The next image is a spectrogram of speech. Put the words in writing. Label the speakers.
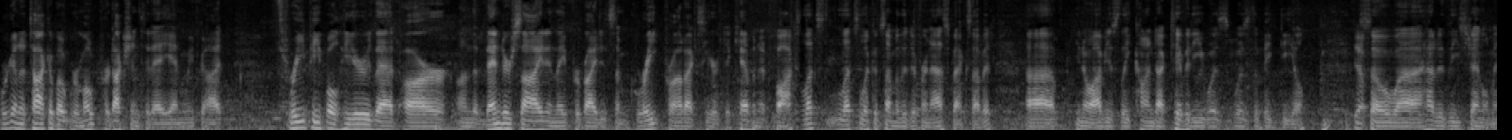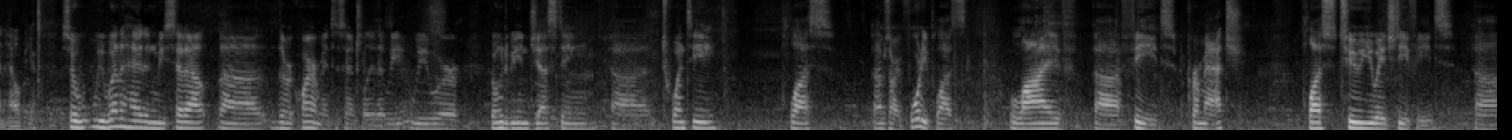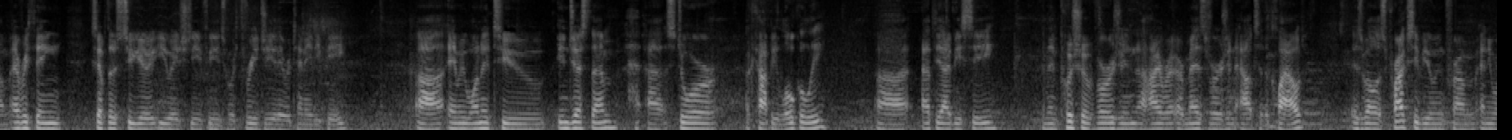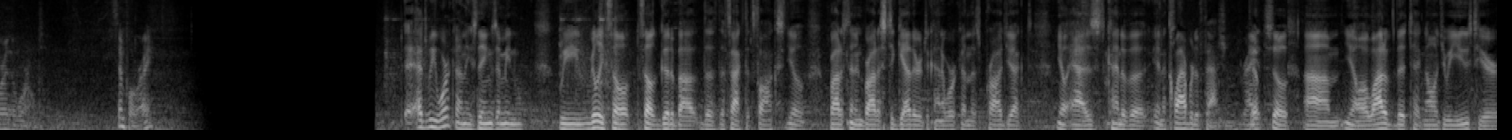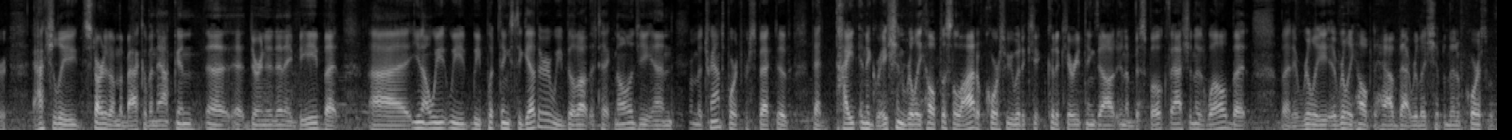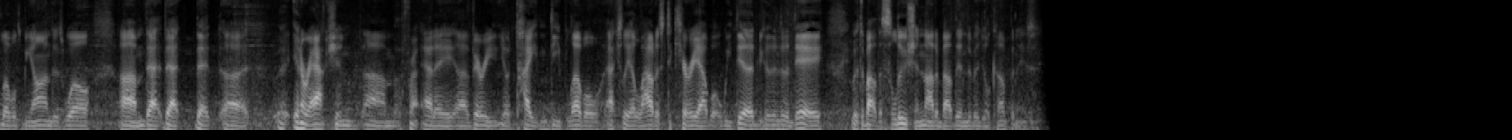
Speaker 1: We're going to talk about remote production today, and we've got three people here that are on the vendor side, and they provided some great products here to Kevin at Fox. Let's let's look at some of the different aspects of it. Uh, you know, obviously, conductivity was was the big deal.
Speaker 2: Yep.
Speaker 1: So, uh, how did these gentlemen help you?
Speaker 2: So we went ahead and we set out uh, the requirements essentially that we, we were going to be ingesting uh, 20 plus, I'm sorry, 40 plus live uh, feeds per match, plus two UHD feeds. Um, everything except those two UHD feeds were 3G, they were 1080p. Uh, and we wanted to ingest them, uh, store a copy locally uh, at the IBC, and then push a version, a high re- or MES version, out to the cloud, as well as proxy viewing from anywhere in the world. Simple, right?
Speaker 3: As we work on these things, I mean, we really felt felt good about the, the fact that Fox, you know, brought us in and brought us together to kind of work on this project, you know, as kind of a in a collaborative fashion, right?
Speaker 1: Yep.
Speaker 3: So, um, you know, a lot of the technology we used here actually started on the back of a napkin uh, at- during an NAB, but uh, you know, we, we we put things together, we built out the technology, and from the transport perspective, that tight integration really helped us a lot. Of course, we would have could have carried things out in a bespoke fashion as well, but but it really it really helped to have that relationship, and then of course with levels beyond as well, um, that that that. Uh, interaction um, at a uh, very you know, tight and deep level actually allowed us to carry out what we did because at the end of the day it was about the solution not about the individual companies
